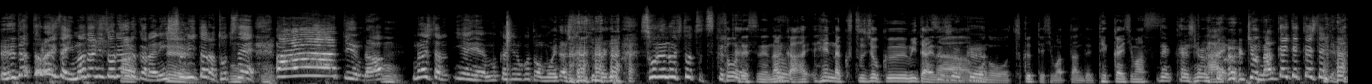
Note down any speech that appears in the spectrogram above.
枝トライさんいまだにそれあるからね、はい。一緒にいたら突然、うんうんあーって言うんだ、うん。なしたらいやいや昔のことを思い出したって言うんだけど それの一つ作って。そうですね。なんか変な屈辱みたいなものを作ってしまったんで撤回します。撤回します、はい。今日何回撤回してんだよ。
